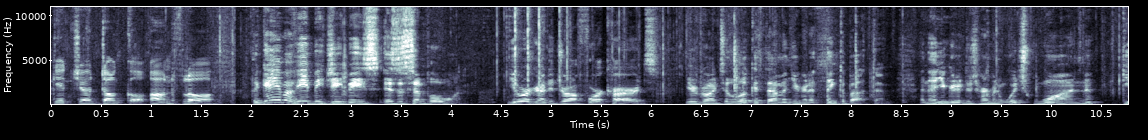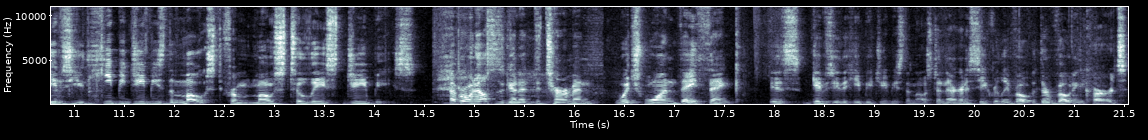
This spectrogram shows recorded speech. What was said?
Get your Dunkel on the floor. The game of EBGBs is a simple one. You are going to draw four cards. You're going to look at them and you're going to think about them. And then you're going to determine which one gives you the heebie jeebies the most, from most to least jeebies. Everyone else is going to determine which one they think is gives you the heebie jeebies the most, and they're going to secretly vote with their voting cards.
